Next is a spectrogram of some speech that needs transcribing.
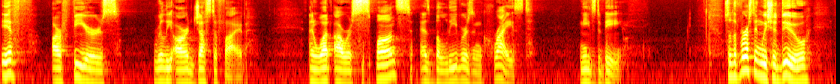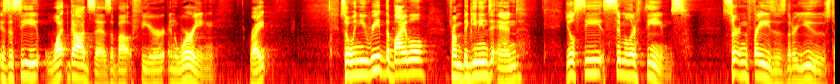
If our fears really are justified and what our response as believers in Christ needs to be. So, the first thing we should do is to see what God says about fear and worrying, right? So, when you read the Bible from beginning to end, you'll see similar themes, certain phrases that are used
